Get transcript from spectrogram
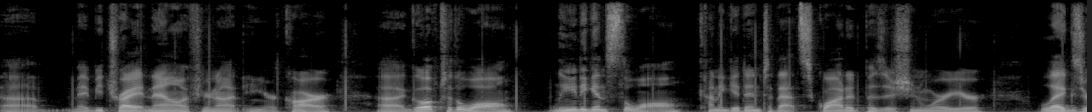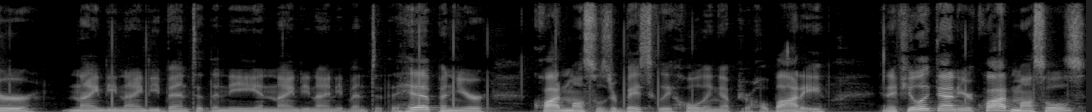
Uh, maybe try it now if you're not in your car. Uh, go up to the wall, lean against the wall, kind of get into that squatted position where your legs are 90 90 bent at the knee and 90 90 bent at the hip, and your quad muscles are basically holding up your whole body. And if you look down at your quad muscles,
